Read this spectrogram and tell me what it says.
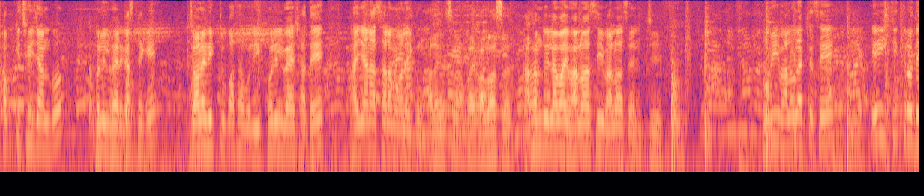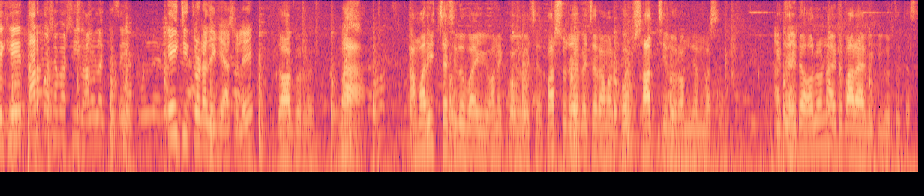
সব কিছুই জানব খলিল ভাইয়ের কাছ থেকে। চলেন একটু কথা বলি খলিল ভাইয়ের সাথে। ভাইজান আসসালামু আলাইকুম। আসসালাম ভাই ভালো আছেন? আলহামদুলিল্লাহ ভাই ভালো আছি ভালো আছেন? জি। খুবই ভালো লাগতেছে। এই চিত্র দেখে তার পাশাপাশি ভালো লাগতেছে এই চিত্রটা দেখে আসলে। দোয়া করবেন। না আমার ইচ্ছা ছিল ভাই অনেক কমে বেচার। পাঁচশো টাকা বেচার আমার খুব স্বাদ ছিল রমজান মাসে। কিন্তু আচ্ছা। এটা হলো না এটা বাড়ায় বিক্রি করতে হইতেছে।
